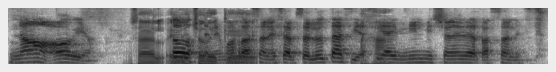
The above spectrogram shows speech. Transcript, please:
No, obvio. O sea, el, Todos hecho tenemos de que... razones absolutas y así hay mil millones de razones.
